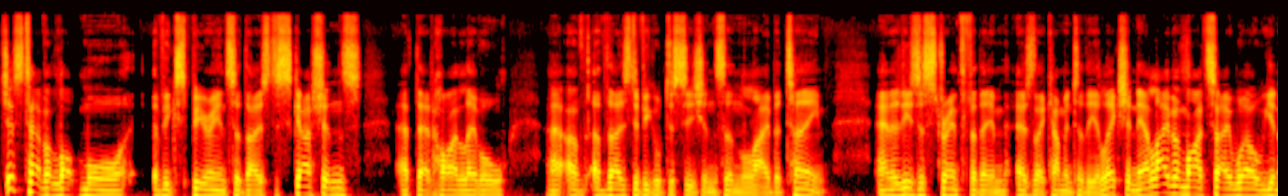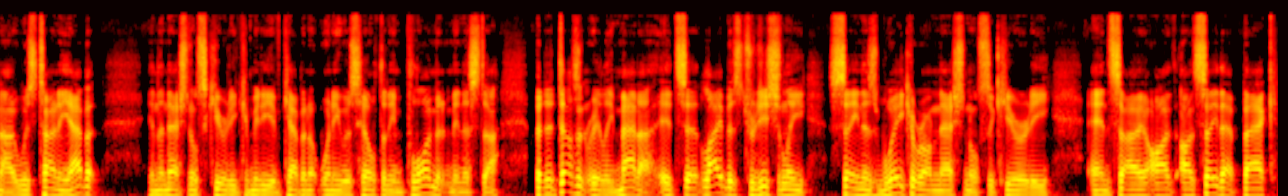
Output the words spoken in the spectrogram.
just have a lot more of experience of those discussions at that high level uh, of, of those difficult decisions than the Labor team. And it is a strength for them as they come into the election. Now, Labor might say, well, you know, was Tony Abbott in the National Security Committee of Cabinet when he was Health and Employment Minister, but it doesn't really matter. It's uh, Labor's traditionally seen as weaker on national security, and so I, I see that back.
